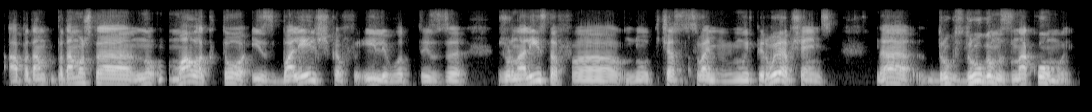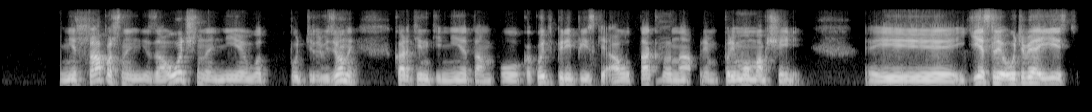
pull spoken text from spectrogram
А потому, потому что ну, мало кто из болельщиков или вот из журналистов, э, ну, сейчас с вами мы впервые общаемся, да, друг с другом знакомы. Не шапошно, не заочно, не вот по телевизионной картинке, не там по какой-то переписке, а вот так на прям, прямом общении. И если у тебя есть,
